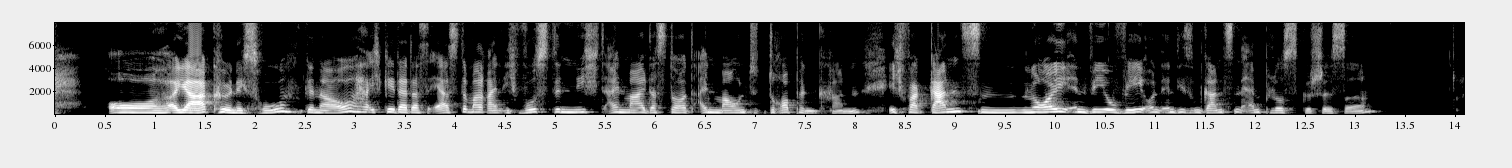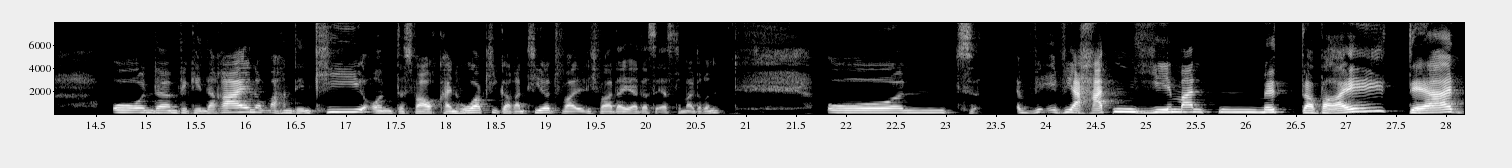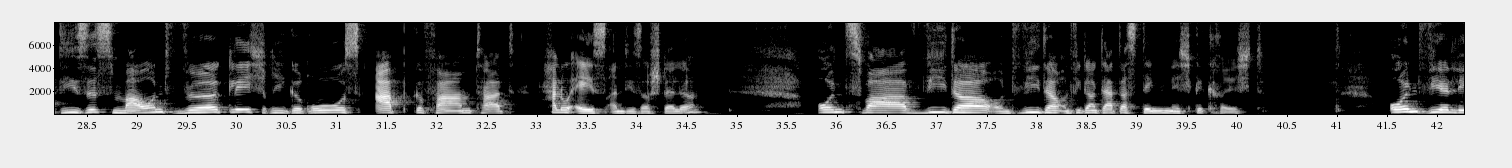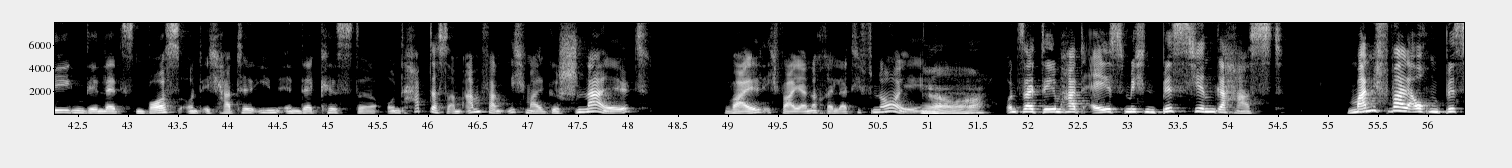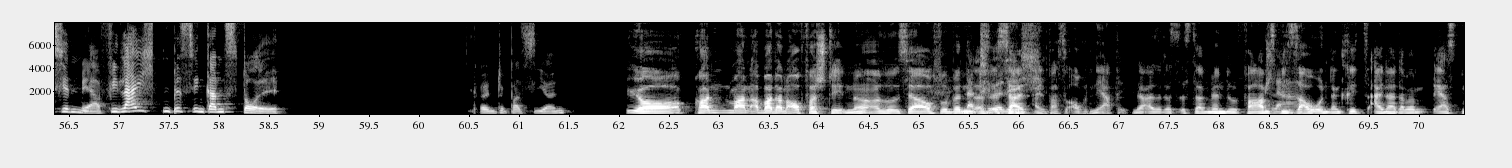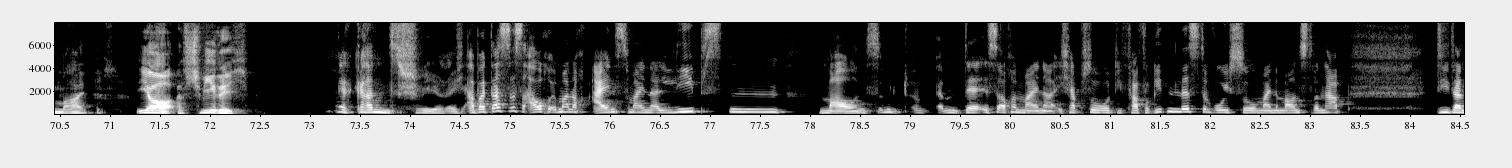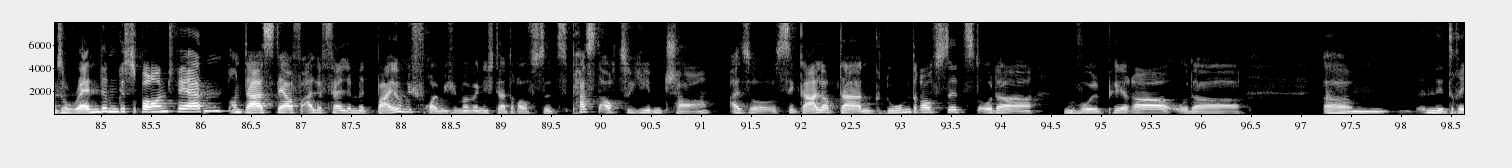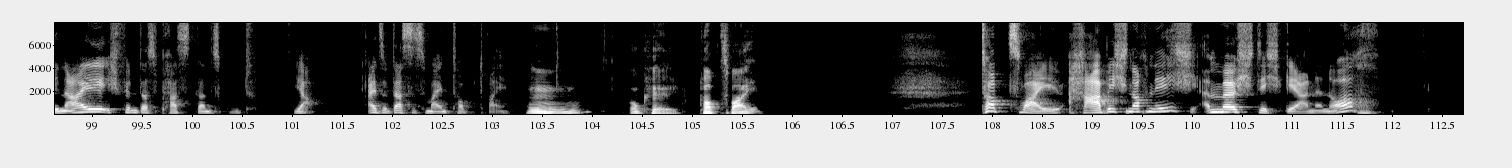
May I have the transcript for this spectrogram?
Oh, ja, Königsruh, genau. Ich gehe da das erste Mal rein. Ich wusste nicht einmal, dass dort ein Mount droppen kann. Ich war ganz neu in WoW und in diesem ganzen M-Plus-Geschisse. Und ähm, wir gehen da rein und machen den Key. Und das war auch kein hoher Key garantiert, weil ich war da ja das erste Mal drin. Und wir hatten jemanden mit dabei, der dieses Mount wirklich rigoros abgefarmt hat. Hallo Ace an dieser Stelle. Und zwar wieder und wieder und wieder und der hat das Ding nicht gekriegt. Und wir legen den letzten Boss und ich hatte ihn in der Kiste und hab das am Anfang nicht mal geschnallt, weil ich war ja noch relativ neu. Ja. Und seitdem hat Ace mich ein bisschen gehasst. Manchmal auch ein bisschen mehr. Vielleicht ein bisschen ganz doll. Könnte passieren. Ja, kann man aber dann auch verstehen, ne? Also ist ja auch so, wenn es ist halt einfach so auch nervig, ne? Also das ist dann, wenn du farmst Klar. wie Sau und dann kriegt's einer da beim ersten Mal. Ja, schwierig. Ganz schwierig. Aber das ist auch immer noch eins meiner liebsten Mounts. Und ähm, der ist auch in meiner, ich habe so die Favoritenliste, wo ich so meine Mounts drin habe die dann so random gespawnt werden. Und da ist der auf alle Fälle mit bei und ich freue mich immer, wenn ich da drauf sitze. Passt auch zu jedem Char. Also ist egal, ob da ein Gnome drauf sitzt oder ein Vulpera oder ähm, eine Drenai. Ich finde, das passt ganz gut. Ja. Also das ist mein Top 3. Mhm. Okay. Top 2? Top 2 habe ich noch nicht, möchte ich gerne noch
